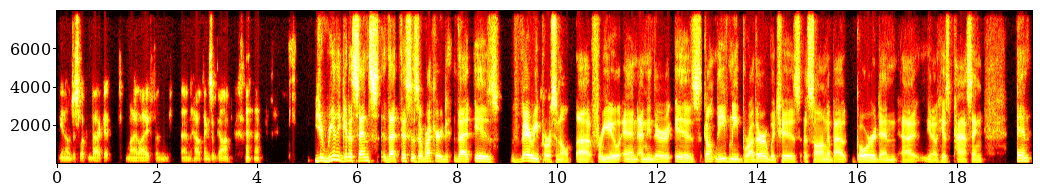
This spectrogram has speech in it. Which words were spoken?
you know just looking back at my life and and how things have gone. you really get a sense that this is a record that is very personal uh, for you. And I mean, there is "Don't Leave Me, Brother," which is a song about Gord and uh, you know his passing. And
